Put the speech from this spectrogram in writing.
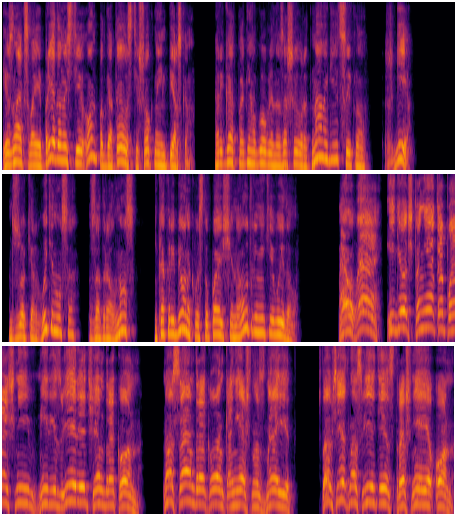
И в знак своей преданности он подготовил стишок на имперском». Регат поднял гоблина за шиворот на ноги и цыкнул. «Жги!» Джокер вытянулся, задрал нос и, как ребенок, выступающий на утреннике, выдал. «Молва идет, что нет опасней в мире зверя, чем дракон. Но сам дракон, конечно, знает, что всех на свете страшнее он.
